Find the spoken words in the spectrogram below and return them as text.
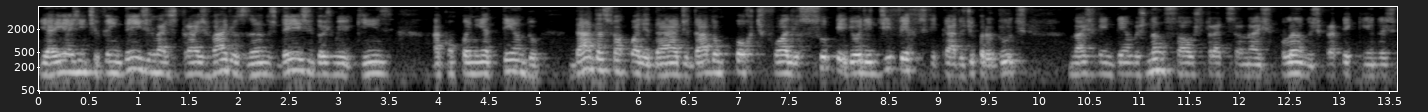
e aí a gente vem desde lá de trás, vários anos, desde 2015, a companhia tendo, dada a sua qualidade, dado um portfólio superior e diversificado de produtos, nós vendemos não só os tradicionais planos para pequenas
